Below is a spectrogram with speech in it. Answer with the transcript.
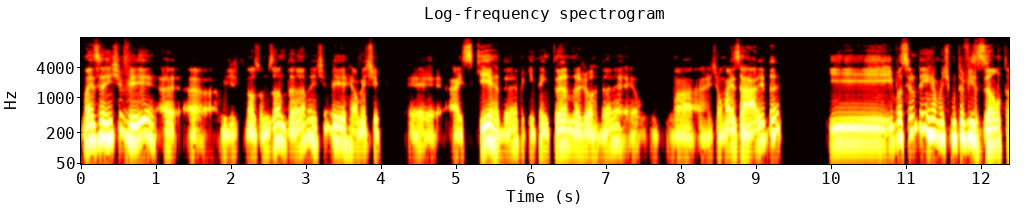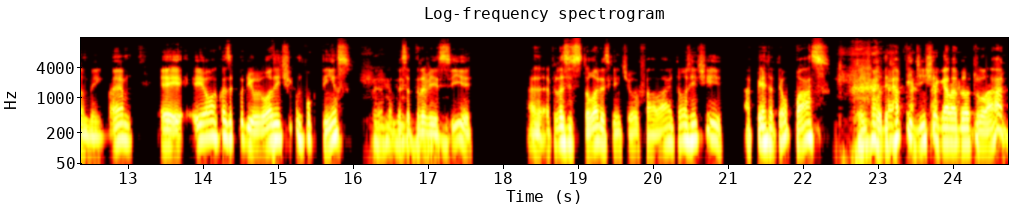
mas a gente vê, à medida que nós vamos andando, a gente vê realmente é, a esquerda, né, para quem está entrando na Jordânia, é uma região mais árida, e, e, você não tem realmente muita visão também. Não é? É, é uma coisa curiosa, a gente fica um pouco tenso né, nessa travessia, pelas histórias que a gente ouve falar, então a gente aperta até o passo, para a gente poder rapidinho chegar lá do outro lado,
